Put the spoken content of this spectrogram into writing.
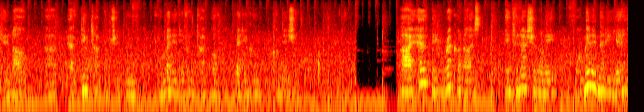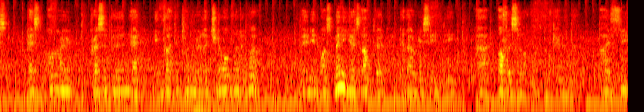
can now uh, have new type of treatment for many different type of medical conditions. I have been recognized internationally for many, many years as honorary president and invited plenary lecture over the world. And it was many years after that I received the uh, Officer of Canada. I think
